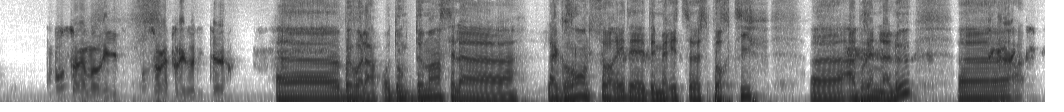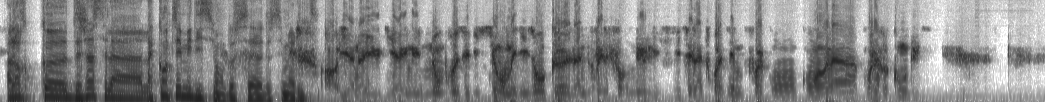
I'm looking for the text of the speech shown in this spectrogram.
Bonsoir à Maurice, bonsoir à tous les auditeurs. Euh, ben voilà, donc demain c'est la, la grande soirée des, des mérites sportifs euh, à Braine-l'Alleud. Euh, alors que déjà c'est la, la quantième édition de ces, de ces mérites. Oh, il y en a eu, il y a eu une nombreuse éditions, mais disons que la nouvelle formule ici, c'est la troisième fois qu'on la, qu'on la reconduit.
